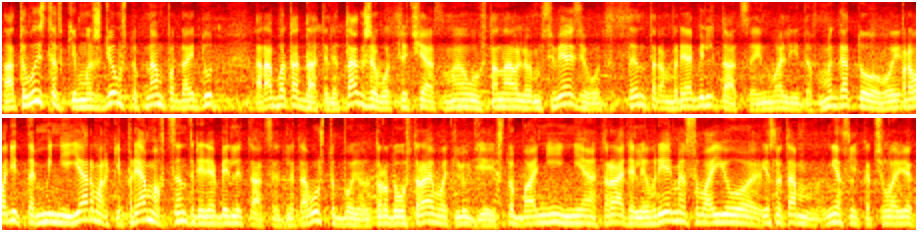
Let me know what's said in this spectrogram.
От выставки мы ждем, что к нам подойдут работодатели. Также вот сейчас мы устанавливаем связи вот с центром реабилитации инвалидов. Мы готовы проводить там мини-ярмарки прямо в центре реабилитации для того, чтобы трудоустраивать людей, чтобы они не тратили время свое. Если там несколько человек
